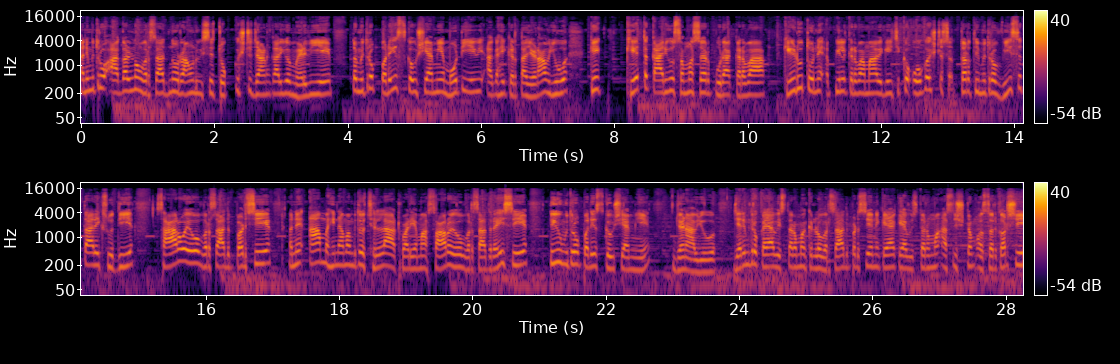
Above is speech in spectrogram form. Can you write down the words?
અને મિત્રો, આગળનો વરસાદનો રાઉન્ડ વિશે ચોક્કસ જાણકારીઓ મેળવીએ તો મિત્રો, પરેશ કૌશિયામીએ મોટી એવી આગાહી કરતાં જણાવ્યું કે ખેત કાર્યો સમયસર પૂરા કરવા ખેડૂતોને અપીલ કરવામાં આવી ગઈ છે કે ઓગસ્ટ સત્તરથી મિત્રો વીસ તારીખ સુધી સારો એવો વરસાદ પડશે અને આ મહિનામાં મિત્રો છેલ્લા અઠવાડિયામાં સારો એવો વરસાદ રહેશે તેવું મિત્રો પરેશ ગૌશ્યામીએ જણાવ્યું. જ્યારે મિત્રો કયા વિસ્તારોમાં કેટલો વરસાદ પડશે અને કયા કયા વિસ્તારોમાં આ સિસ્ટમ અસર કરશે,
